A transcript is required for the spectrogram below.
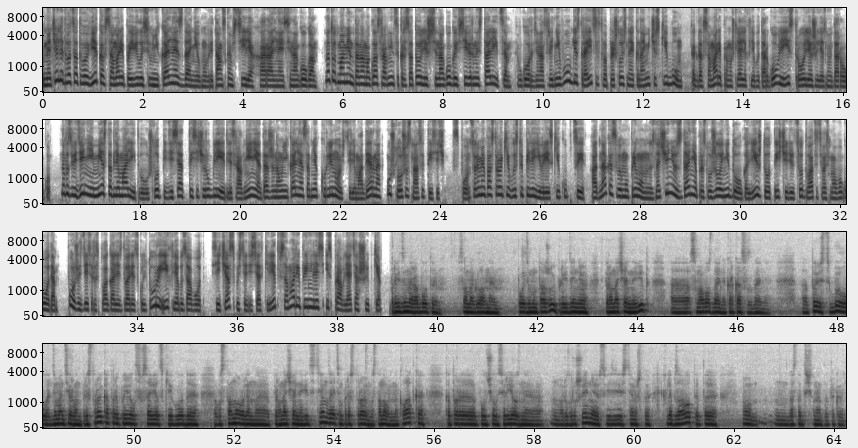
В начале 20 века в Самаре появилось уникальное здание в мавританском стиле – хоральная синагога. На тот момент она могла сравниться красотой лишь с синагогой в северной столице. В городе на Средней Волге строительство пришлось на экономический бум, когда в Самаре промышляли хлеботорговлей и строили железную дорогу. На возведение места для молитвы ушло 50 тысяч рублей. Для сравнения, даже на уникальный особняк Курлиной в стиле модерна ушло 16 тысяч. Спонсорами постройки выступили еврейские купцы. Однако своему прямому назначению здание прослужило недолго, лишь до 1928 года. Позже здесь располагались дворец культуры и хлебозавод. Сейчас, спустя десятки лет, в Самаре принялись исправлять ошибки. Проведены работы, самое главное, по демонтажу и приведению в первоначальный вид э, самого здания, каркаса здания. Э, то есть был демонтирован пристрой, который появился в советские годы, восстановлен э, первоначальный вид стен за этим пристроем, восстановлена кладка, которая получила серьезное разрушение в связи с тем, что хлебзавод – это ну, достаточно это такое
